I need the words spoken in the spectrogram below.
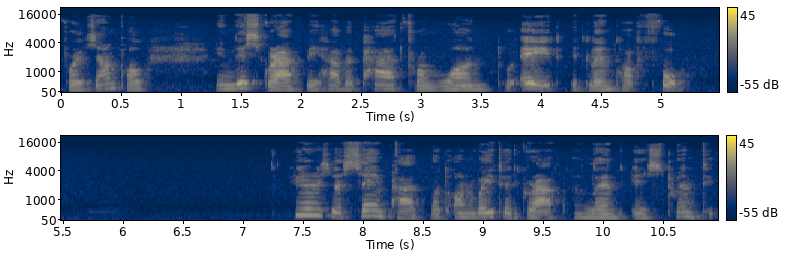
For example, in this graph we have a path from 1 to 8 with length of 4. Here is the same path but unweighted graph and length is 20.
